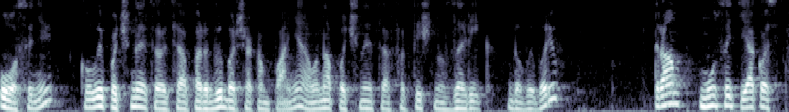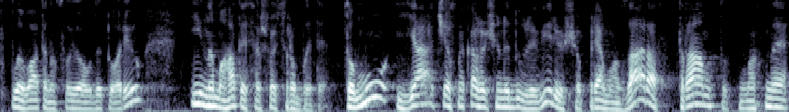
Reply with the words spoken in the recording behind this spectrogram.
осені, коли почнеться оця передвиборча кампанія, а вона почнеться фактично за рік до виборів. Трамп мусить якось впливати на свою аудиторію і намагатися щось робити. Тому я, чесно кажучи, не дуже вірю, що прямо зараз Трамп тут махне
